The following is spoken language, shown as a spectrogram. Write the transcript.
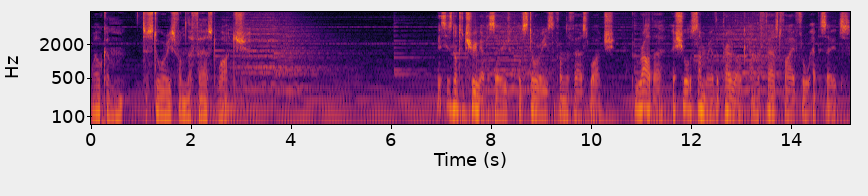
Welcome to Stories from the First Watch. This is not a true episode of Stories from the First Watch, but rather a short summary of the prologue and the first five full episodes.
